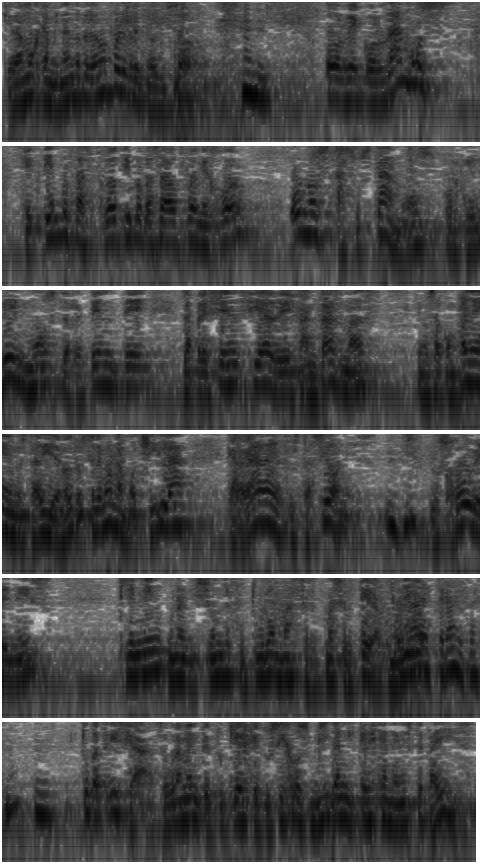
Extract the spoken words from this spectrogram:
que vamos caminando, pero vamos por el retrovisor. o recordamos que tiempo, todo tiempo pasado fue mejor, o nos asustamos porque vemos de repente la presencia de fantasmas que nos acompañan en nuestra vida. Nosotros tenemos la mochila cargada de frustraciones. Los jóvenes tienen una visión de futuro más, cer- más certera. Como Cargada digo, de esperanzas, ¿no? Mm. Tú, Patricia, seguramente tú quieres que tus hijos vivan y crezcan en este país.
